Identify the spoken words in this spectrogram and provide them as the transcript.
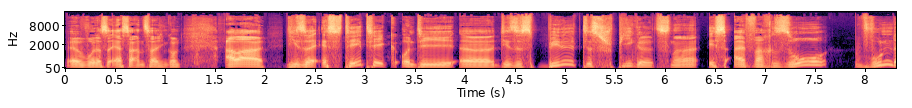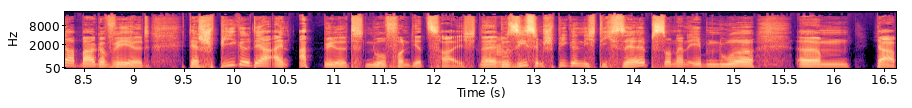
äh, wo das erste Anzeichen kommt. Aber diese Ästhetik und die, äh, dieses Bild des Spiegels, ne, ist einfach so wunderbar gewählt. Der Spiegel, der ein Abbild nur von dir zeigt. Ne? Mhm. Du siehst im Spiegel nicht dich selbst, sondern eben nur ähm, ja,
